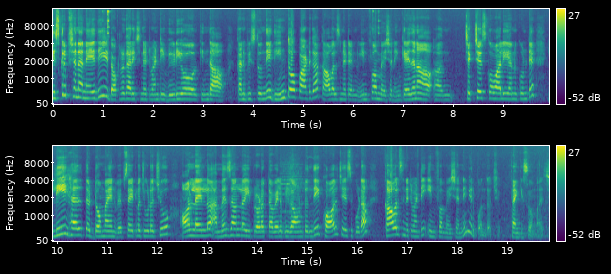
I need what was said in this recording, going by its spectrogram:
డిస్క్రిప్షన్ అనేది డాక్టర్ గారు ఇచ్చినటువంటి వీడియో కింద కనిపిస్తుంది. దీంతో పాటుగా కావాల్సిన ఇన్ఫర్మేషన్ ఇంకేదైనా చెక్ చేసుకోవాలి అనుకుంటే లీ హెల్త్ డొమైన్ వెబ్సైట్లో చూడొచ్చు. ఆన్లైన్లో అమెజాన్లో ఈ ప్రోడక్ట్ అవైలబుల్గా ఉంటుంది. కాల్ చేసి కూడా కావాల్సినటువంటి ఇన్ఫర్మేషన్ని మీరు పొందొచ్చు. థ్యాంక్ యూ సో మచ్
